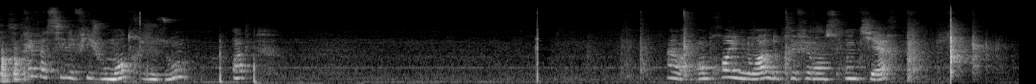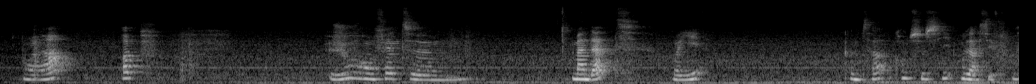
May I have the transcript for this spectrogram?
C'est très facile les filles, je vous montre, je zoome. Hop. Alors, on prend une noix, de préférence entière. Voilà. Hop. J'ouvre en fait euh, ma date. Voyez Comme ça, comme ceci. Oula, c'est flou.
